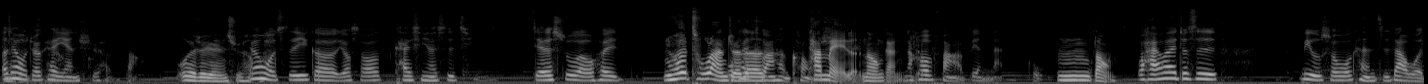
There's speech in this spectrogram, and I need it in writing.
而且我觉得可以延续很棒。我也觉得延续很棒，因为我是一个有时候开心的事情结束了，我会你会突然觉得突然很空，它没了那种感觉，然后反而变难过。嗯，懂。我还会就是，例如说，我可能知道我。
